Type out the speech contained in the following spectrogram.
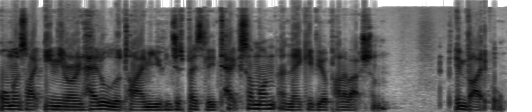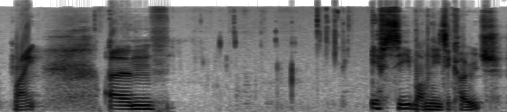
almost like in your own head all the time. You can just basically text someone and they give you a plan of action invaluable, right? Um, if CBum needs a coach,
